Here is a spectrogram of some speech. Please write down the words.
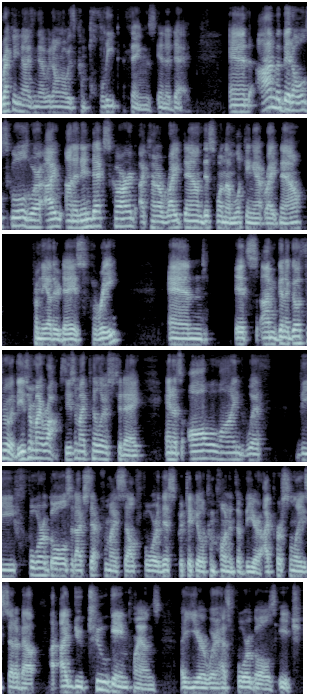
Recognizing that we don't always complete things in a day. And I'm a bit old school where I on an index card, I kind of write down this one I'm looking at right now from the other day is three. And it's I'm going to go through it. These are my rocks. These are my pillars today, and it's all aligned with the four goals that I've set for myself for this particular component of the year. I personally set about I, do two game plans a year where it has four goals each.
